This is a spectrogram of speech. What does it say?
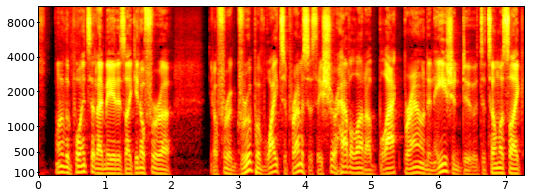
one of the points that I made is like you know for a you know for a group of white supremacists, they sure have a lot of black, brown, and Asian dudes. It's almost like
